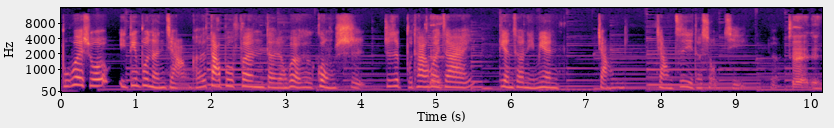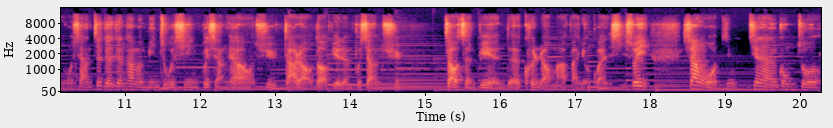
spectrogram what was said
不会说一定不能讲，可是大部分的人会有一个共识，就是不太会在电车里面讲讲自己的手机。对对，我想这个跟他们民族性不想要去打扰到别人，不想去。造成别人的困扰麻烦有关系，所以像我现在的工作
